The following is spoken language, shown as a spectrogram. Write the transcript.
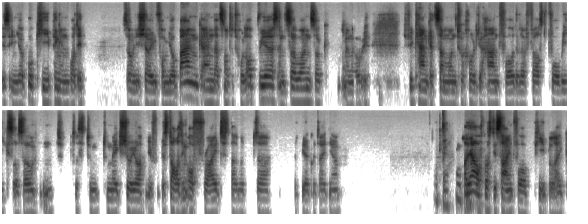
is in your bookkeeping and what it's only showing from your bank, and that's not at all obvious, and so on. So you know if you can get someone to hold your hand for the first four weeks or so, and just to, to make sure you're, you're starting off right, that would, uh, would be a good idea. Okay, thank But they are of course designed for people like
